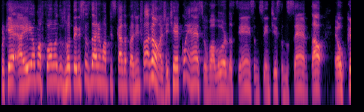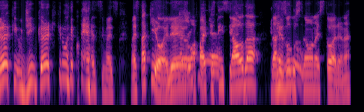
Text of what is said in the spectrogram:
porque aí é uma forma dos roteiristas darem uma piscada pra gente, falar, não, a gente reconhece o valor da ciência, do cientista, do Sam e tal, é o Kirk, o Jim Kirk que não reconhece, mas, mas tá aqui, ó, ele é uma parte é... essencial da, da resolução na história, né?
